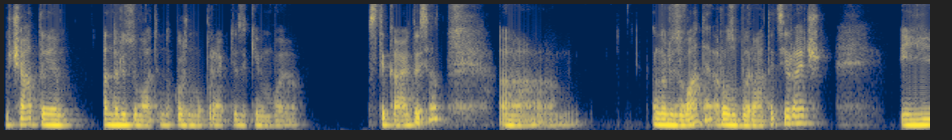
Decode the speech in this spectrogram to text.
почати аналізувати на кожному проєкті, з яким ви стикаєтеся, аналізувати, розбирати ці речі і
